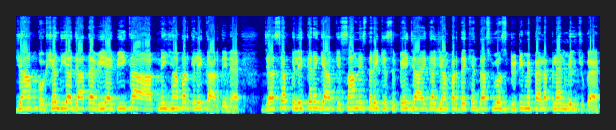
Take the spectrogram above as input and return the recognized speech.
यहाँ क्वेश्चन दिया जाता है वीआईपी का, आपने यहाँ पर क्लिक कर देना है। जैसे आप क्लिक करेंगे, आपके सामने इस तरीके से पेज आएगा, यहाँ पर देखें दस यूएसडीटी में पहला प्लान मिल चुका है,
